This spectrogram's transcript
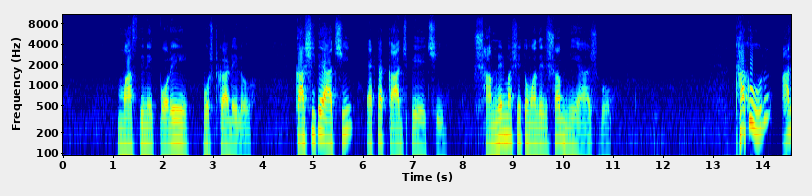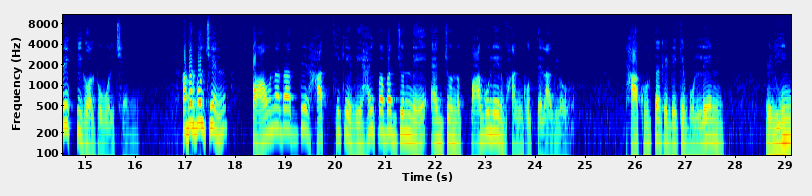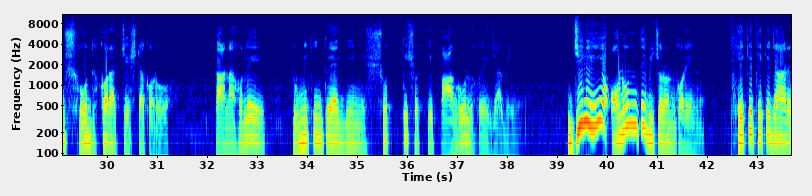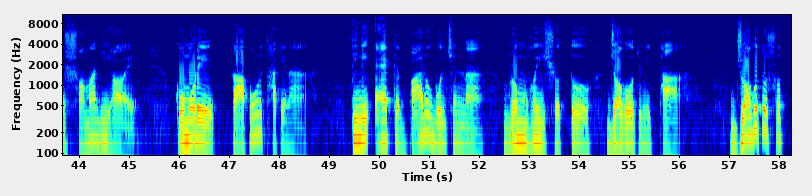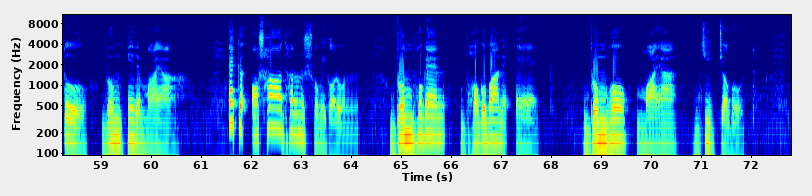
মাস তিনেক পরে পোস্টকার্ড এলো। কাশিতে আছি, একটা কাজ পেয়েছি। সামনের মাসে তোমাদের সব নিয়ে আসব। ঠাকুর আরেকটি গল্প বলছেন। আবার বলছেন, পাওনাদারদের হাত থেকে রেহাই পাবার জন্যে একজন পাগলের ভান করতে লাগল। ঠাকুর তাকে ডেকে বললেন, ঋণ শোধ করার চেষ্টা করো। তা না হলে তুমি কিন্তু একদিন সত্যি সত্যি পাগল হয়ে যাবে। যিনি অনন্তে বিচরণ করেন, থেকে থেকে যার সমাধি হয়, কোমরে কাপড় থাকে না। তিনি একবারও বলছেন না, ব্রহ্মই সত্য, জগৎ মিথ্যা। জগত সত্য, ব্রহ্মের মায়া। এক অসাধারণ সমীকরণ। ব্রহ্মজ্ঞান ভগবান এক, ব্রহ্ম মায়া জীব জগৎ।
